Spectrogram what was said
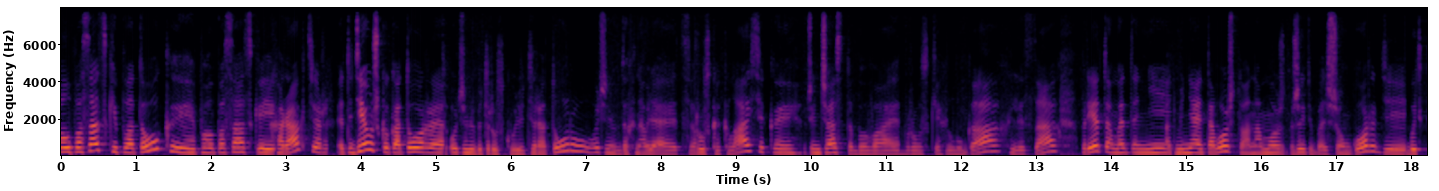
Полупосадский платок и полупосадский характер – это девушка, которая очень любит русскую литературу, очень вдохновляется русской классикой, очень часто бывает в русских лугах, лесах. При этом это не отменяет того, что она может жить в большом городе, быть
